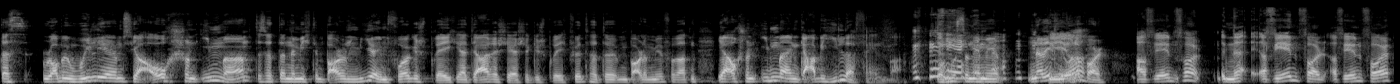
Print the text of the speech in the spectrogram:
dass Robbie Williams ja auch schon immer, das hat dann nämlich den Paul und mir im Vorgespräch, er hat ja ein Recherchegespräch geführt, hat er dem Paul und mir verraten, ja auch schon immer ein Gabi Hiller-Fan war. Der muss dann nämlich, na wirklich, oder Paul? Auf jeden Fall. Na, auf jeden Fall, auf jeden Fall.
